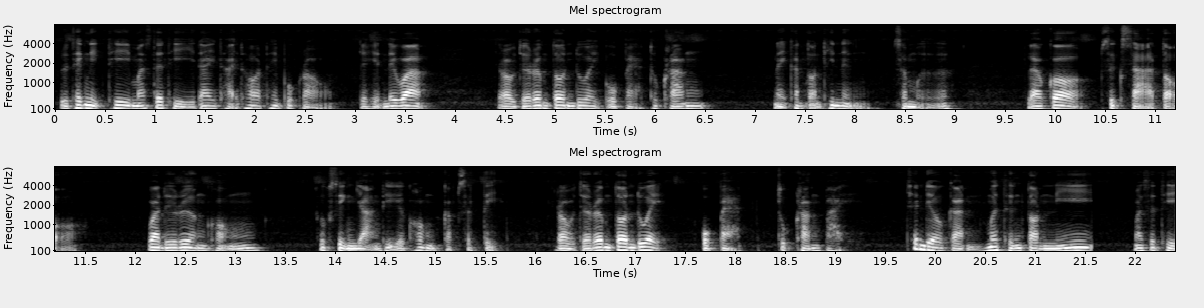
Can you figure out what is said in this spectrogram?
หรือเทคนิคที่มัสเตอร์ทีได้ถ่ายทอดให้พวกเรา จะเห็นได้ว่า เราจะเริ่มต้นด้วย O8 ทุกครั้ง ในขั้นตอนที่ 1 เสมอ แล้วก็ศึกษาต่อว่าด้วยเรื่องของทุกสิ่งอย่างที่เกี่ยวข้องกับสติ เราจะเริ่มต้นด้วย O8 ทุกครั้งไป เช่นเดียวกันเมื่อถึงตอนนี้มัสเตอร์ที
